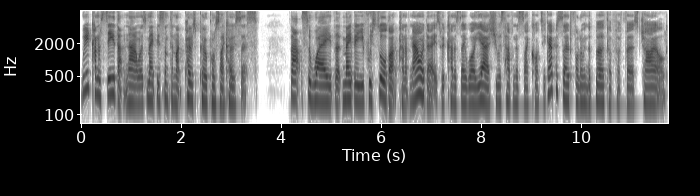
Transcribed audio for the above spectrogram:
We kind of see that now as maybe something like post puerperal psychosis. That's a way that maybe if we saw that kind of nowadays, we'd kind of say, well, yeah, she was having a psychotic episode following the birth of her first child.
